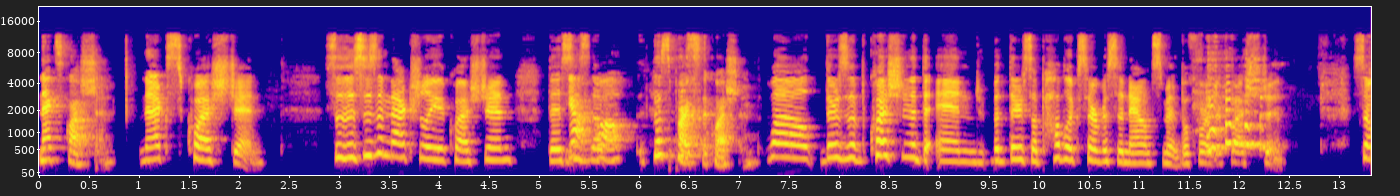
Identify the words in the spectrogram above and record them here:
Next question. Next question. So this isn't actually a question. This yeah, is a, well, this part's the question. Well, there's a question at the end, but there's a public service announcement before the question. So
